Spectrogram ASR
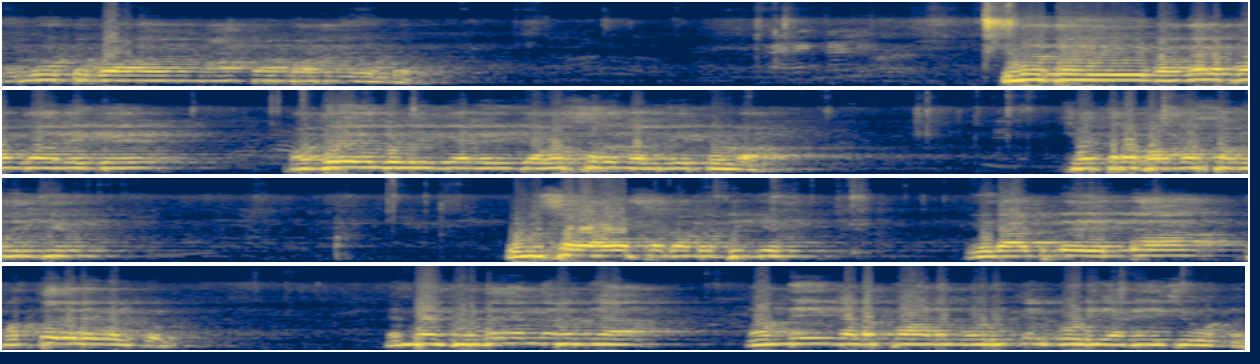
മുന്നോട്ട് പോകണമെന്ന് മാത്രം പറഞ്ഞുകൊണ്ട് ഇന്നത്തെ ഈ മകര പൊങ്കാലയ്ക്ക് മധുരം തെളിയിക്കാൻ എനിക്ക് അവസരം നൽകിയിട്ടുള്ള ക്ഷേത്ര ഭരണസമിതിക്കും ഉത്സവാവസ്ഥ കമ്മിറ്റിക്കും ഈ നാട്ടിലെ എല്ലാ ഭക്തജനങ്ങൾക്കും എന്റെ ഹൃദയം നിറഞ്ഞ നന്ദിയും കടപ്പാടും ഒരിക്കൽ കൂടി അറിയിച്ചുകൊണ്ട്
